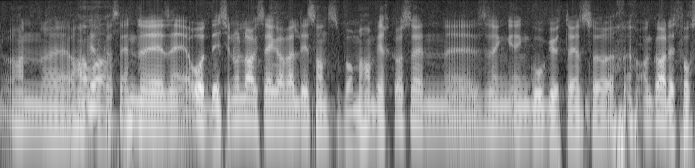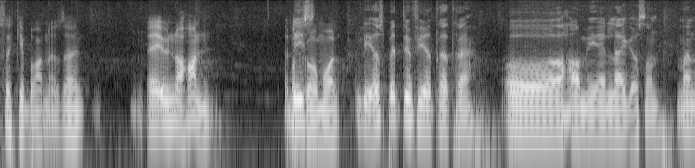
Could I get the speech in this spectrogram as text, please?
han, uh, han, han virker som en Odd er ikke noe lag som jeg har veldig sansen for, men han virker også en, en, en god gutt. En så, han ga det et forsøk i Brann. Jeg unner han å skåre mål. De har spilt jo 4-3-3 og har mye innlegg og sånn, men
